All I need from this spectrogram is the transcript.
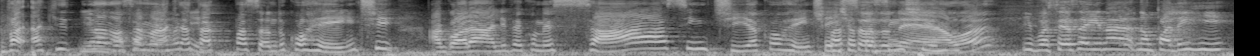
Vai- aqui E na nossa máquina aqui. tá passando corrente. Agora a Ali vai começar a sentir a corrente Gente, passando nela. E vocês aí na- não podem rir,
